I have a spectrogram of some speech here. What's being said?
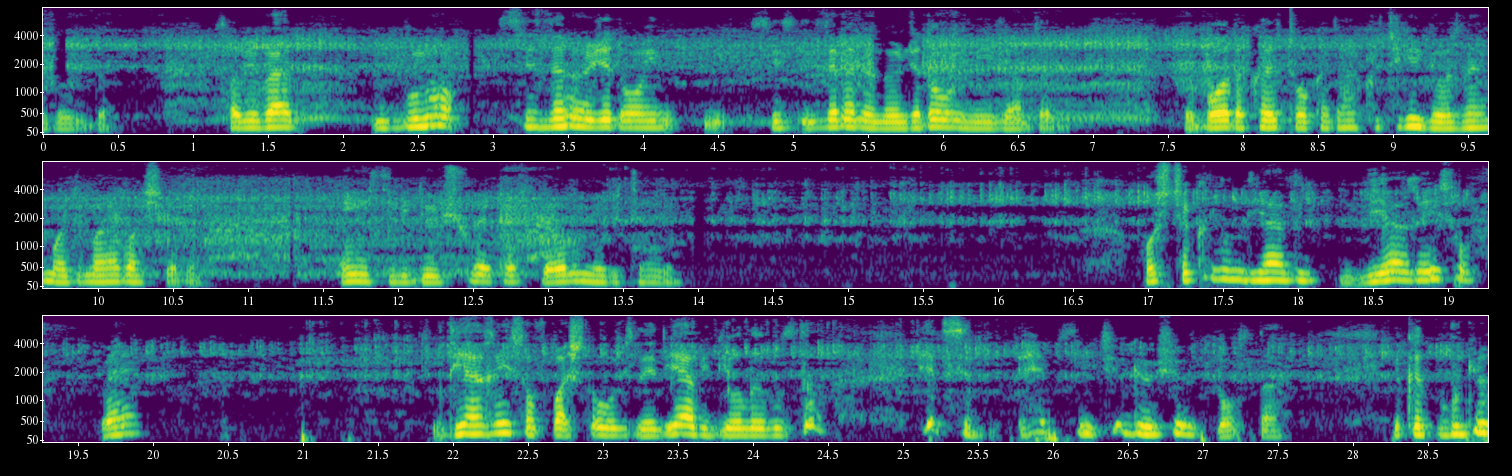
Zorlandı. Tabii ben bunu sizden önce de oyun siz izlemeden önce de oynayacağım tabii. Ve bu arada kalite o kadar kötü ki gözlerim acımaya başladı. En iyisi videoyu şuraya toplayalım ve bitirelim. Hoşçakalın diğer diğer Race of ve diğer Race of başta olmak üzere diğer videolarımızda hepsi hepsi için görüşürüz dostlar. Bakın bugün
